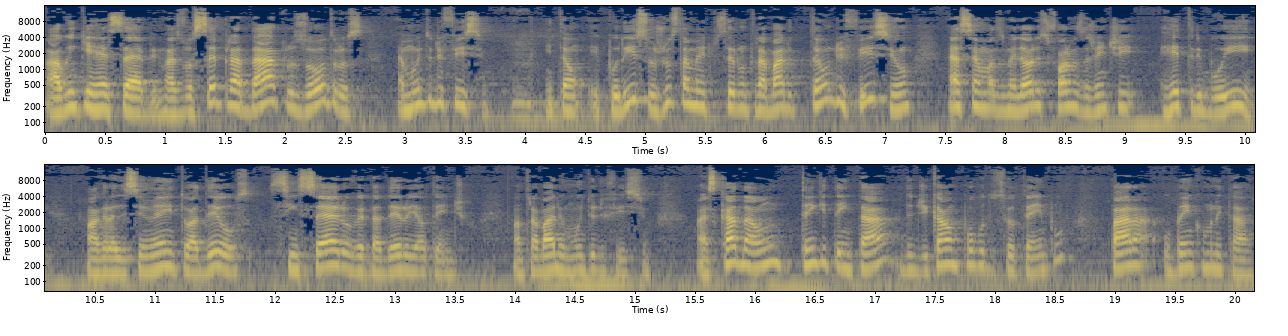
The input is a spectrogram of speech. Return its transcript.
alguém que recebe, mas você para dar para os outros é muito difícil. Uhum. Então, e por isso, justamente por ser um trabalho tão difícil, essa é uma das melhores formas da gente retribuir um agradecimento a Deus sincero, verdadeiro e autêntico. É um trabalho muito difícil. Mas cada um tem que tentar dedicar um pouco do seu tempo para o bem comunitário.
